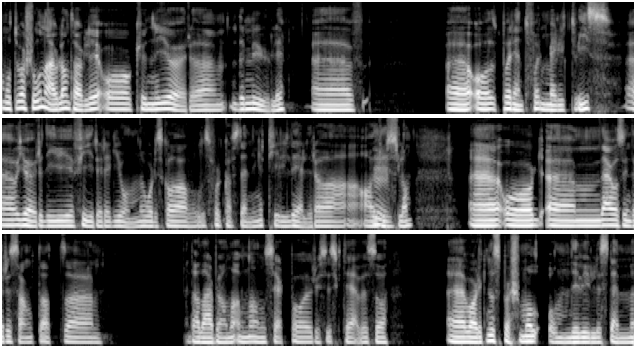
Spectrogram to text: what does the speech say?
motivasjon er vel antagelig å kunne gjøre det mulig, eh, eh, og på rent formelt vis, eh, å gjøre de fire regionene hvor det skal avholdes folkeavstemninger, til deler av, av Mm. Russland. Eh, og um, det er jo også interessant at uh, da det her ble annonsert på russisk TV, så uh, var det ikke noe spørsmål om de ville stemme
